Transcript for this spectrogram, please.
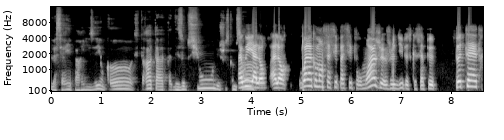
la série est parisée encore, etc. Tu as, des options, des choses comme ah ça? Ah oui, alors, alors voilà comment ça s'est passé pour moi. Je, je, le dis parce que ça peut peut-être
